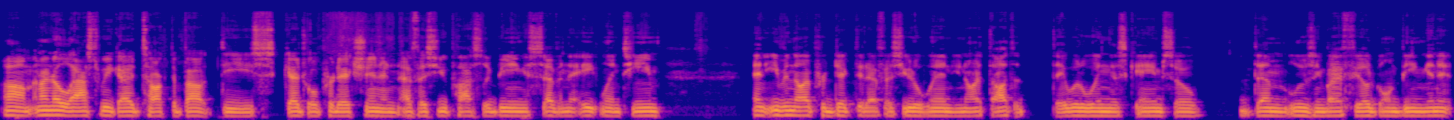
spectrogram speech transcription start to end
Um, and I know last week I talked about the schedule prediction and FSU possibly being a seven to eight win team. And even though I predicted FSU to win, you know, I thought that they would win this game. So them losing by a field goal and being in it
